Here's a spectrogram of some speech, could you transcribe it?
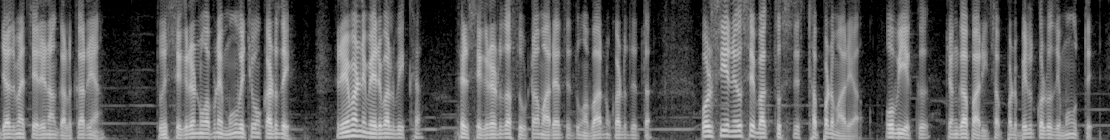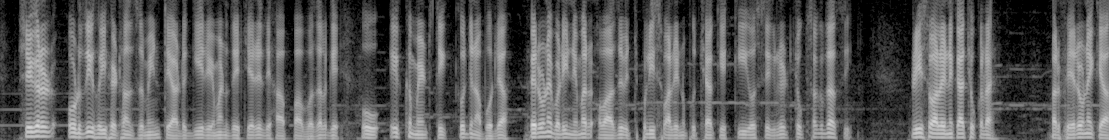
ਜਦ ਮੈਂ ਤੇਰੇ ਨਾਲ ਗੱਲ ਕਰ ਰਿਹਾ ਤੂੰ ਇਸ ਸਿਗਰਟ ਨੂੰ ਆਪਣੇ ਮੂੰਹ ਵਿੱਚੋਂ ਕੱਢ ਦੇ। ਰੇਮਨ ਨੇ ਮੇਰੇ ਵੱਲ ਵੇਖਿਆ, ਫਿਰ ਸਿਗਰਟ ਦਾ ਸੂਟਾ ਮਾਰਿਆ ਤੇ ਧੂੰਆਂ ਬਾਹਰ ਨੂੰ ਕੱਢ ਦਿੱਤਾ। ਪੁਲਿਸੀਏ ਨੇ ਉਸੇ ਵਕਤ ਉਸ ਤੇ ਥੱਪੜ ਮਾਰਿਆ। ਉਹ ਵੀ ਇੱਕ ਚੰਗਾ ਭਾਰੀ ਥੱਪੜ ਬਿਲਕੁਲ ਉਹਦੇ ਮੂੰਹ ਉੱਤੇ। ਸਿਗਰਟ ਉੜਦੀ ਹੋਈ ਹੇਠਾਂ ਜ਼ਮੀਨ ਤੇ ਅੜ ਗਈ ਰੇਮੰਡ ਦੇ ਚਿਹਰੇ ਦੇ ਹਾਪਾ ਬਦਲ ਗਏ। ਉਹ ਇੱਕ ਮਿੰਟ ਤੱਕ ਕੁਝ ਨਾ ਬੋਲਿਆ। ਫਿਰ ਉਹਨੇ ਬੜੀ ਨਿਮਰ ਆਵਾਜ਼ ਵਿੱਚ ਪੁਲਿਸ ਵਾਲੇ ਨੂੰ ਪੁੱਛਿਆ ਕਿ ਕੀ ਉਹ ਸਿਗਰਟ ਚੁੱਕ ਸਕਦਾ ਸੀ? ਪੁਲਿਸ ਵਾਲੇ ਨੇ ਕਿਹਾ, ਚੁੱਕ ਲੈ। ਪਰ ਫਿਰ ਉਹਨੇ ਕਿਹਾ,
